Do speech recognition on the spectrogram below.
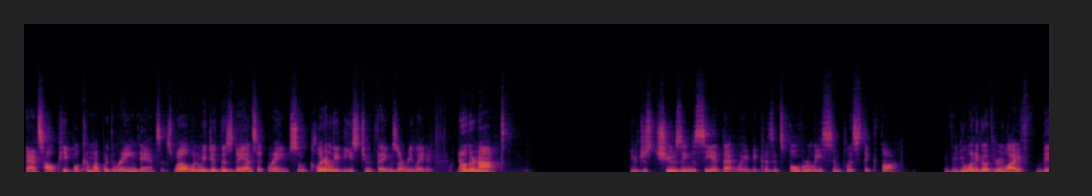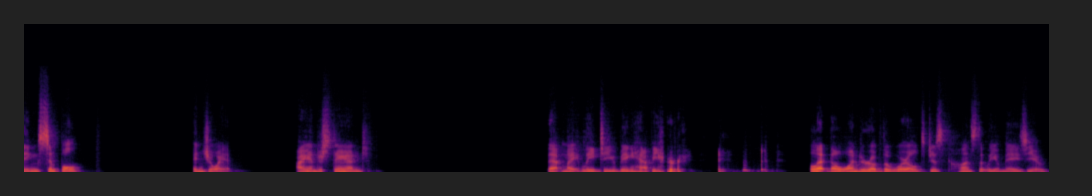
That's how people come up with rain dances. Well, when we did this dance, it rained. So clearly these two things are related. No, they're not. You're just choosing to see it that way because it's overly simplistic thought. If you want to go through life being simple, enjoy it. I understand that might lead to you being happier. Let the wonder of the world just constantly amaze you.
